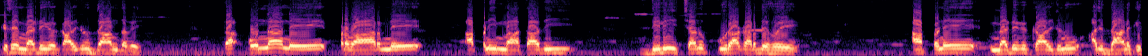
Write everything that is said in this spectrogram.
ਕਿਸੇ ਮੈਡੀਕਲ ਕਾਲਜ ਨੂੰ ਦਾਨ ਦੇਵੇ। ਤਾਂ ਉਹਨਾਂ ਨੇ, ਪਰਿਵਾਰ ਨੇ ਆਪਣੀ ਮਾਤਾ ਦੀ ਦਿਲੀ ਇੱਛਾ ਨੂੰ ਪੂਰਾ ਕਰਦੇ ਹੋਏ ਆਪਣੇ ਮੈਡੀਕਲ ਕਾਲਜ ਨੂੰ ਅੱਜ ਦਾਨ ਕੀਤਾ।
